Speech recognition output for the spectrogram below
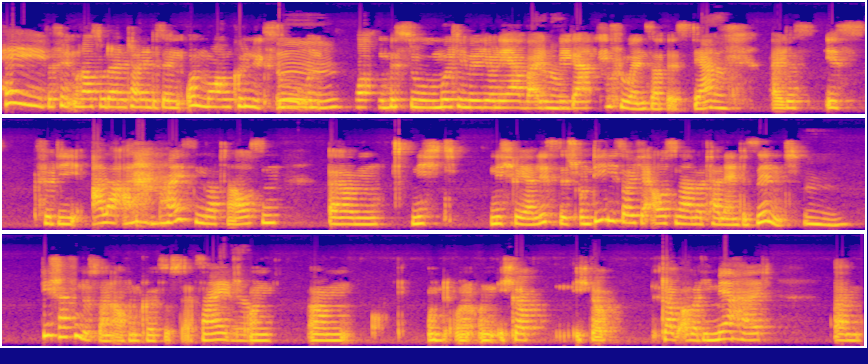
hey, wir finden raus, wo deine Talente sind und morgen kündigst du mhm. und morgen bist du Multimillionär, weil genau. du vegan Influencer bist, ja? ja? Weil das ist für die aller, allermeisten da draußen ähm, nicht, nicht realistisch. Und die, die solche Ausnahmetalente sind, mhm. die schaffen das dann auch in kürzester Zeit. Ja. Und ähm, und, und, und ich glaube, ich glaube, ich glaube aber die Mehrheit ähm,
